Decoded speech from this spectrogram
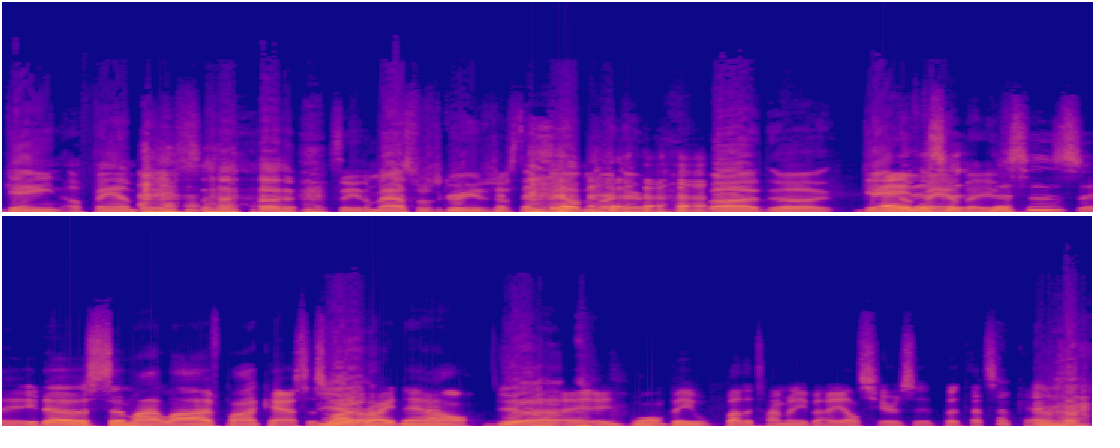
gain a fan base. See, the master's degree is just failed me right there. Uh, uh, gain Hey, a this fan is base. this is uh, you know a semi live podcast. It's live right now. Yeah. Uh, it won't be by the time anybody else hears it, but that's okay.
